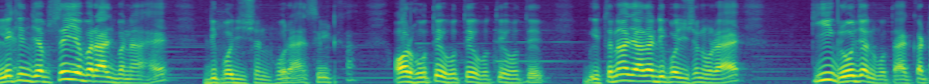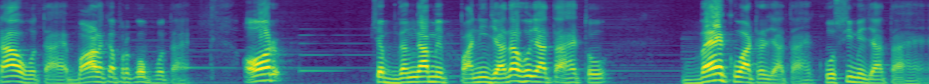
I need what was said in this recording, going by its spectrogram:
लेकिन जब से ये बराज बना है डिपोजिशन हो रहा है सिल्ट का। और होते होते होते होते इतना ज़्यादा डिपोजिशन हो रहा है कि रोजन होता है, कटाव होता है, बाढ़ का प्रकोप होता है। और जब गंगा में पानी ज़्यादा हो जाता है तो बैक वाटर जाता है, कोसी में जाता है।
